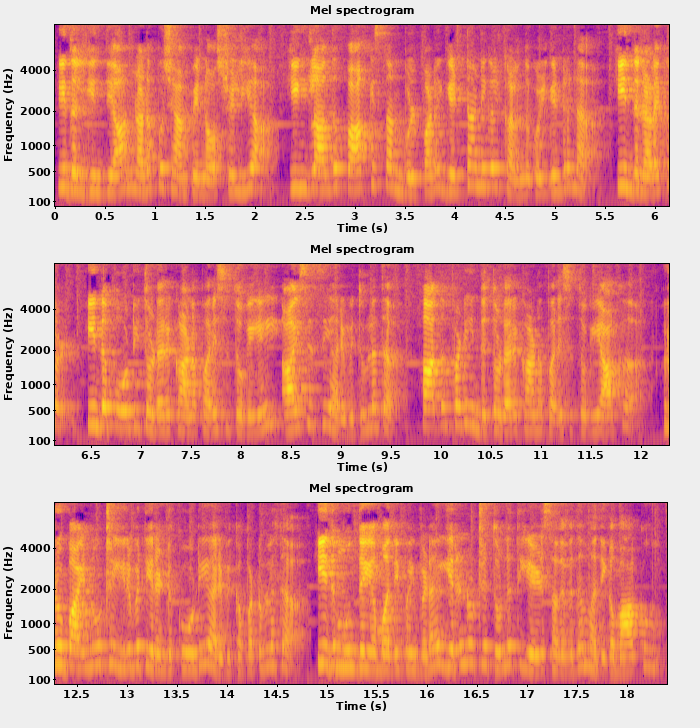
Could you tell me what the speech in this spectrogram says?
இதில் இந்தியா நடப்பு சாம்பியன் ஆஸ்திரேலியா இங்கிலாந்து பாகிஸ்தான் உள்பட எட்டு அணிகள் கலந்து கொள்கின்றன. இந்த நிலைகள் இந்த போட்டி தொடருக்கான பரிசுத் தொகையை ஐசிசி அறிவித்துள்ளது. அதன்படி இந்த தொடருக்கான பரிசுத் தொகையாக ரூபாய் நூற்றி இருபத்தி இரண்டு கோடி அறிவிக்கப்பட்டுள்ளது. இது முந்தைய மதிப்பை விட இருநூற்றி தொண்ணூத்தி ஏழு சதவீதம் அதிகமாகும்.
